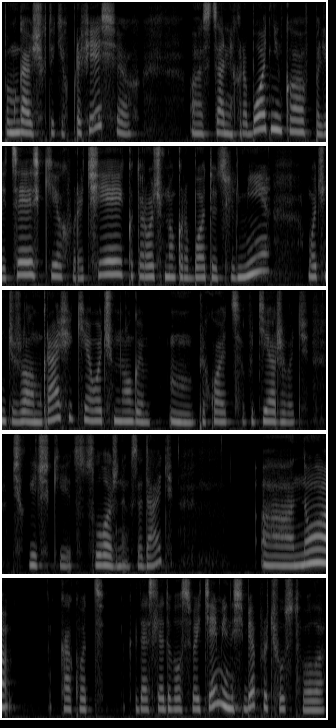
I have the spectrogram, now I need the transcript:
помогающих таких профессиях, э, социальных работников, полицейских, врачей, которые очень много работают с людьми в очень тяжелом графике, очень много им приходится выдерживать психологически сложных задач. А, но как вот когда я следовала своей теме и на себе прочувствовала,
